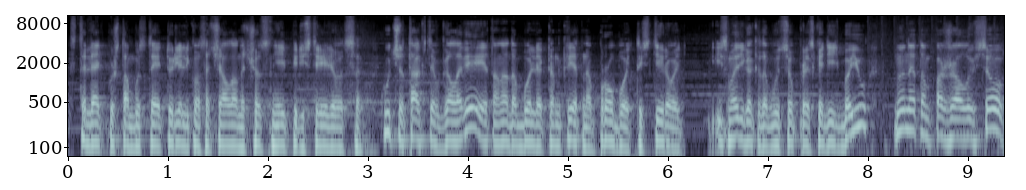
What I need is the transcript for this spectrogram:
стрелять, что там будет стоять турелька, он сначала начнет с ней перестреливаться. Куча тактик в голове, и это надо более конкретно пробовать, тестировать. И смотреть, как это будет все происходить в бою. Ну и на этом, пожалуй, все.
